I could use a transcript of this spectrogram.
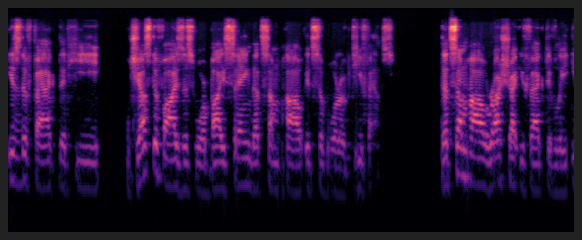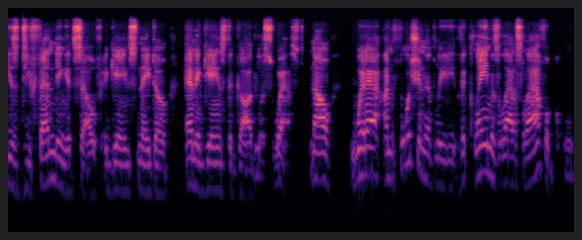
is the fact that he justifies this war by saying that somehow it's a war of defense, that somehow Russia effectively is defending itself against NATO and against the godless West. Now, where unfortunately the claim is less laughable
